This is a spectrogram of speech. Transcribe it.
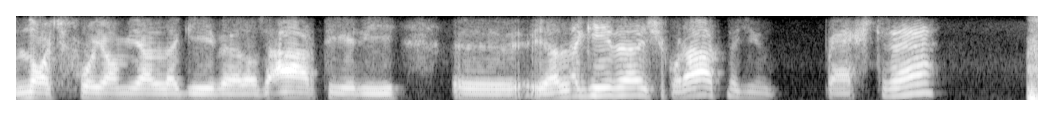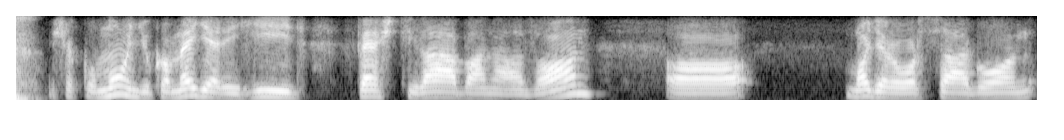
nagy folyam jellegével, az ártéri jellegével, és akkor átmegyünk Pestre, és akkor mondjuk a Megyeri híd Pesti lábánál van, a Magyarországon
